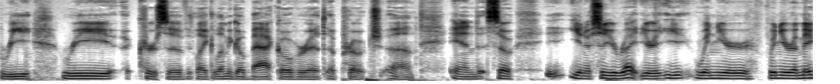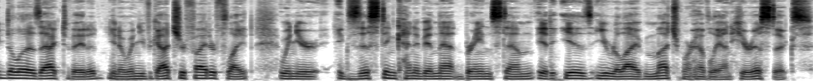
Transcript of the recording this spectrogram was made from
re recursive like let me go back over it approach. Um, and so you know so you're right. You're you, when your when your amygdala is activated you know when you've got your fight or flight when you're existing kind of in that brain stem it is you rely much more heavily on heuristics.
